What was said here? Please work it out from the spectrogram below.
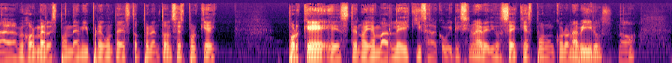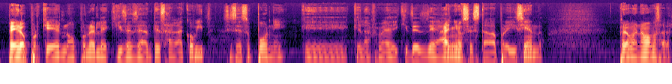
a lo mejor me responde a mi pregunta esto, pero entonces, ¿por qué, por qué este, no llamarle X a la COVID-19? Digo, sé que es por un coronavirus, ¿no? Pero ¿por qué no ponerle X desde antes a la COVID? Si se supone que, la enfermedad de X desde años se estaba prediciendo. Pero bueno, vamos a ver.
